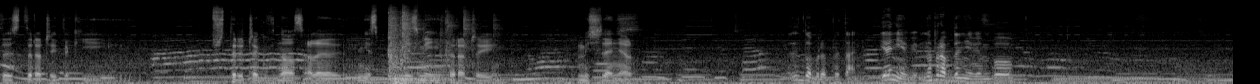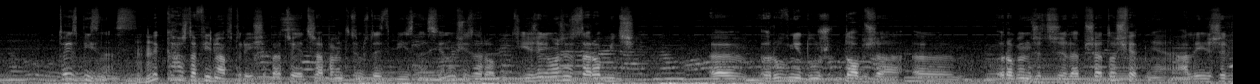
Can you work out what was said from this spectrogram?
to jest raczej taki sztryczek w nos, ale nie, nie zmieni to raczej myślenia? To jest dobre pytanie. Ja nie wiem, naprawdę nie wiem, bo to jest biznes. Mhm. Jak każda firma, w której się pracuje, trzeba pamiętać o tym, że to jest biznes i on musi zarobić. Jeżeli możesz zarobić e, równie duż, dobrze, e, robiąc rzeczy lepsze, to świetnie, ale jeżeli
